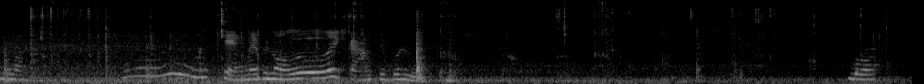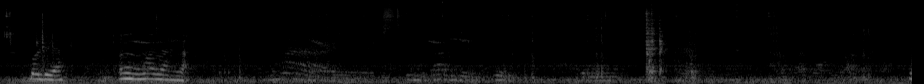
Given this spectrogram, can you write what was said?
นี่มา แข็งเลยพี่น้องเอ้ยกามสิบหลุดบอบ่เหลือเออว่าอะไรล่ะเว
